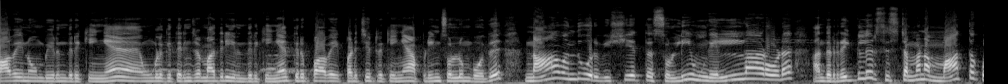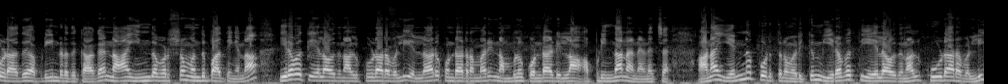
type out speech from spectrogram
பாவை நோன்பு இருந்திருக்கீங்க. உங்களுக்கு தெரிஞ்ச மாதிரி இருந்திருக்கீங்க. திருப்பாவை படிச்சிட்டு இருக்கீங்க அப்படின்னு சொல்லும்போது நான் வந்து ஒரு விஷயத்தை சொல்லி உங்கள் எல்லாரோட அந்த ரெகுலர் சிஸ்டமை நான் மாற்றக்கூடாது அப்படின்றதுக்காக நான் இந்த வருஷம் வந்து பார்த்தீங்கன்னா இருபத்தி ஏழாவது நாள் கூடாரவள்ளி எல்லாரும் கொண்டாடுற மாதிரி நம்மளும் கொண்டாடிடலாம் அப்படின்னு தான் நான் நினச்சேன். ஆனால் என்னை பொறுத்த வரைக்கும் இருபத்தி ஏழாவது நாள் கூடாரவள்ளி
